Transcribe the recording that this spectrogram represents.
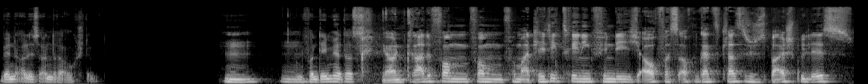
wenn alles andere auch stimmt. Hm, Und hm. von dem her das, Ja, und gerade vom, vom, vom Athletiktraining finde ich auch, was auch ein ganz klassisches Beispiel ist,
